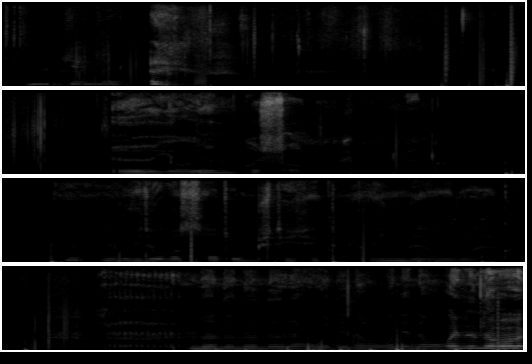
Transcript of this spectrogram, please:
Mükemmel. Ee, yayın kaç saat olmuş? Video kaç saat olmuş diyecektim. Yayın ne lan ayak. Na na na na na wanna know wanna know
